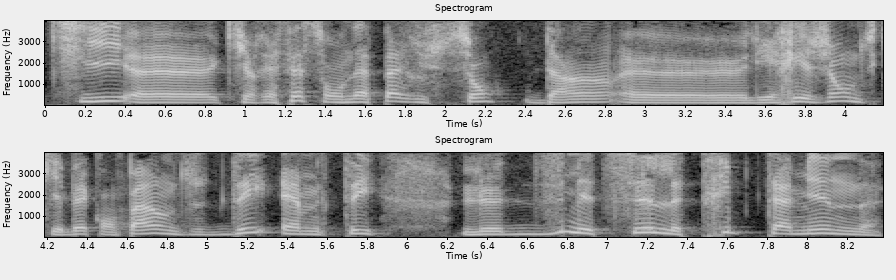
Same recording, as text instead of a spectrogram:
qui, euh, qui aurait fait son apparition dans euh, les régions du Québec. On parle du DMT, le diméthyltryptamine,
